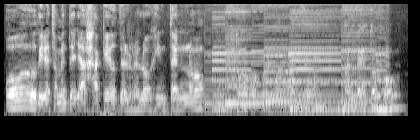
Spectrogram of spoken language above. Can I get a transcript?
O directamente ya hackeos del reloj interno. Todo va ocurrir más rápido, Más lento.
